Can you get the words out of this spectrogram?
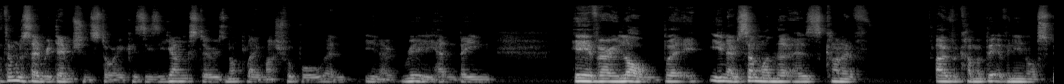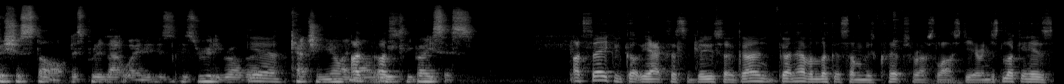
I don't want to say redemption story because he's a youngster who's not played much football and you know really hadn't been here very long. But it, you know, someone that has kind of overcome a bit of an inauspicious start. Let's put it that way. Is is really rather yeah. catching the eye now I'd, on a I'd, weekly basis. I'd say if you've got the access to do so, go and go and have a look at some of his clips for us last year, and just look at his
